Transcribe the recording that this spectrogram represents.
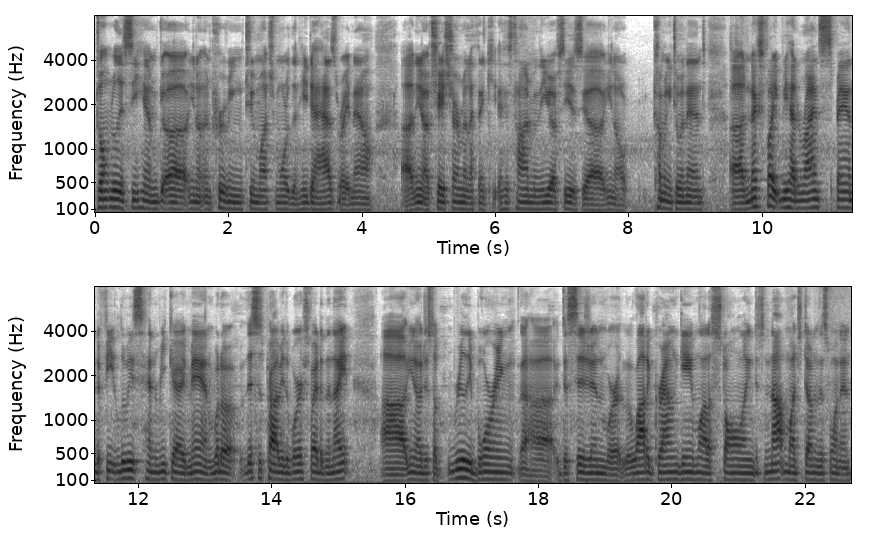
don't really see him, uh, you know, improving too much more than he has right now. Uh, you know, Chase Sherman, I think his time in the UFC is, uh, you know, coming to an end. Uh, next fight, we had Ryan Spann defeat Luis Henrique. Man, what a this is probably the worst fight of the night. Uh, you know, just a really boring uh, decision where a lot of ground game, a lot of stalling, just not much done in this one. And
